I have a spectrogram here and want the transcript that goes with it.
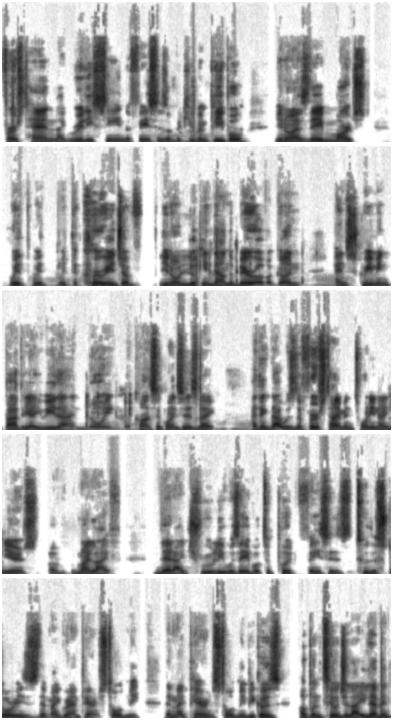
firsthand, like really seeing the faces of the Cuban people, you know, as they marched with with with the courage of you know looking down the barrel of a gun and screaming "Patria y vida" and knowing the consequences. Like, I think that was the first time in 29 years of my life that I truly was able to put faces to the stories that my grandparents told me, that my parents told me, because up until July 11th,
